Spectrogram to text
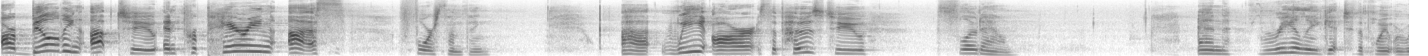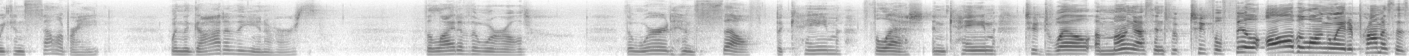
are building up to and preparing us for something. Uh, we are supposed to slow down and really get to the point where we can celebrate when the God of the universe, the light of the world, the Word Himself became flesh and came to dwell among us and to, to fulfill all the long awaited promises.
